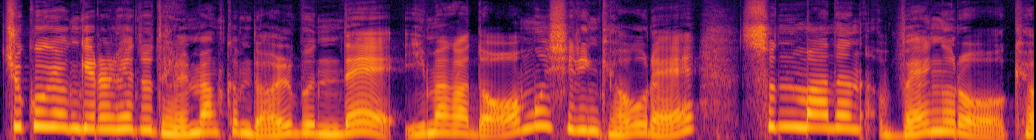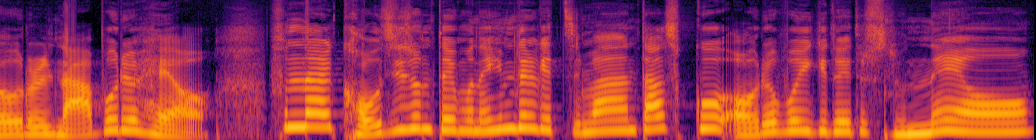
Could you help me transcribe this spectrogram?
축구 경기를 해도 될 만큼 넓은데 이마가 너무 시린 겨울에 순 많은 웽으로 겨울을 나보려 해요. 훗날 거지존 때문에 힘들겠지만 따숩고 어려 보이기도 해서 좋네요.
